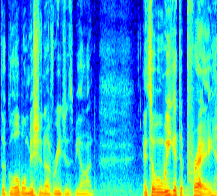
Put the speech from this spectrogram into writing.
the global mission of Regions Beyond. And so when we get to pray,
